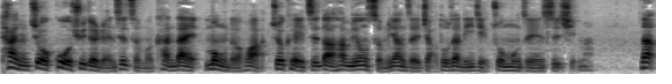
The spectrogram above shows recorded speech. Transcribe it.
探究过去的人是怎么看待梦的话，就可以知道他们用什么样子的角度在理解做梦这件事情嘛。那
